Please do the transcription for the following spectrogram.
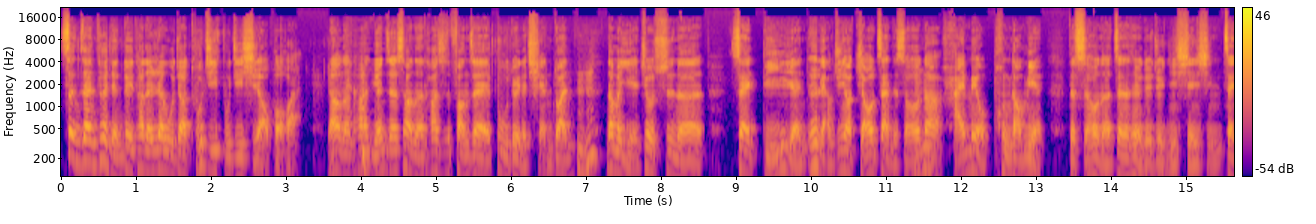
圣战特遣队，它的任务叫突击、伏击、袭扰、破坏。然后呢，它原则上呢，它是放在部队的前端。那么也就是呢，在敌人因为两军要交战的时候，那还没有碰到面的时候呢，战争特遣队就已经先行在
